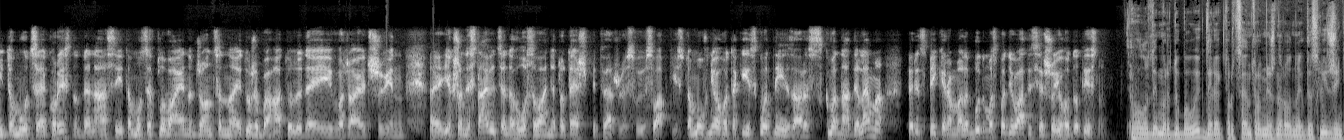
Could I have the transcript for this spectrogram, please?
і тому це корисно для нас, і тому це впливає на Джонсона. І дуже багато людей вважають, що він, е, якщо не ставиться на голосування, то теж підтверджує свою слабкість. Тому в нього такий складний зараз складна дилема перед спікером, але будемо сподіватися, що його дотиснуть. Володимир Дубовик, директор центру міжнародних досліджень,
